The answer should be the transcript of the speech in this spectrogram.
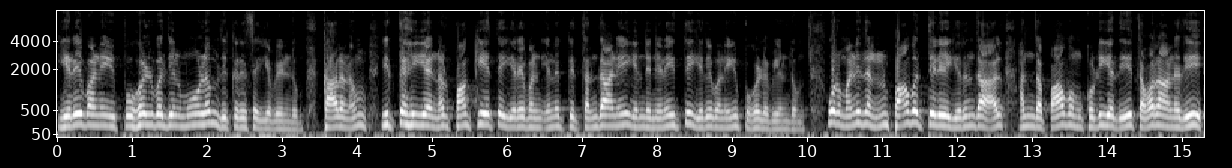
இறைவனை புகழ்வதன் மூலம் திக்ரு செய்ய வேண்டும். காரணம் இத்தகைய நற்பாக்கியத்தை இறைவன் எனக்கு தந்தானே என்று நினைத்து இறைவனை புகழ வேண்டும். ஒரு மனிதன் பாவத்திலே இருந்தால் அந்த பாவம் கொடியது தவறானது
